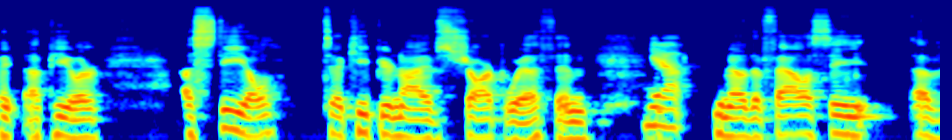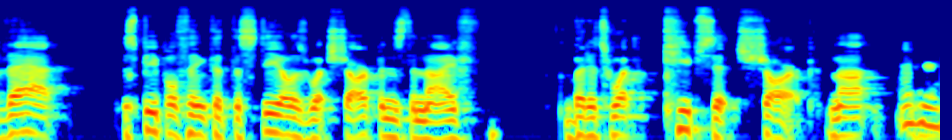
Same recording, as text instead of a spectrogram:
pe- a peeler, a steel to keep your knives sharp with, and yeah, you know the fallacy of that is people think that the steel is what sharpens the knife, but it's what keeps it sharp, not mm-hmm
